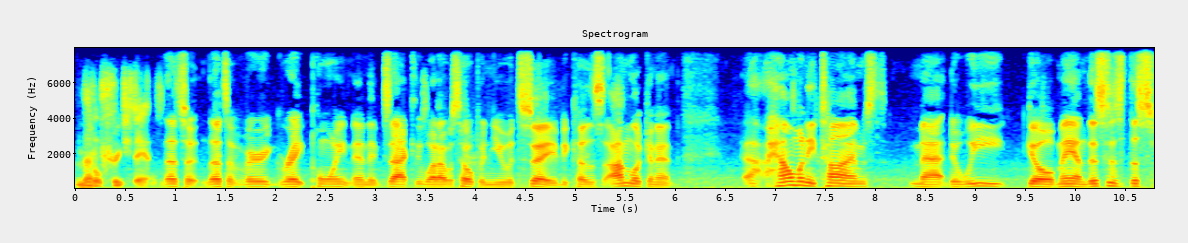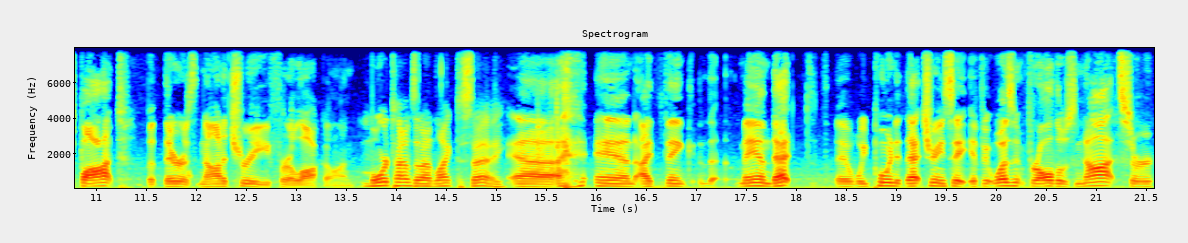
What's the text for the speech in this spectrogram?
metal tree stand. That's a that's a very great point and exactly what I was hoping you would say because I'm looking at uh, how many times Matt do we go, man, this is the spot, but there is not a tree for a lock on. More times than I'd like to say. Uh, and I think, man, that uh, we point at that tree and say, if it wasn't for all those knots or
